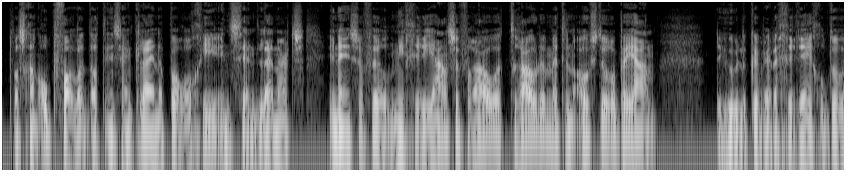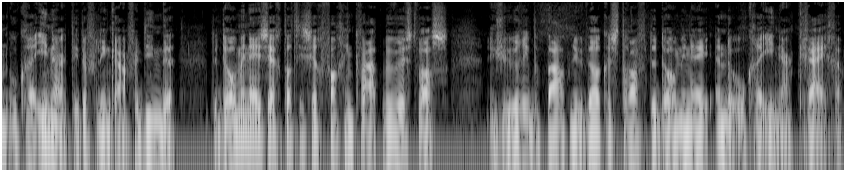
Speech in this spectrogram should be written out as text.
Het was gaan opvallen dat in zijn kleine parochie in St. Leonards ineens zoveel Nigeriaanse vrouwen trouwden met een Oost-Europeaan. De huwelijken werden geregeld door een Oekraïner die er flink aan verdiende. De dominee zegt dat hij zich van geen kwaad bewust was. Een jury bepaalt nu welke straf de dominee en de Oekraïner krijgen.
